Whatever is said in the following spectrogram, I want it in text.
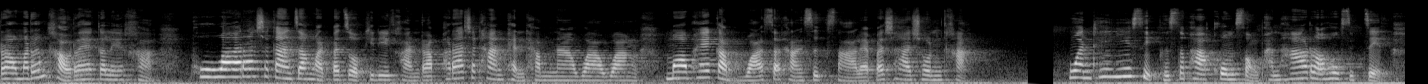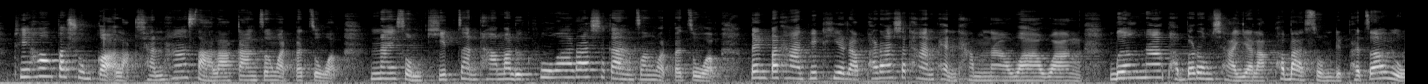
เรามาเริ่มข่าวแรกกันเลยค่ะผู้ว่าราชการจังหวัดประจวบคีรีขันธ์รับพระราชทานแผ่นทำนาวาวัง มอบให้กับวัดสถานศึกษาและประชาชนค่ะ วันที่ 20 พฤษภาคม 2567 ที่ห้องประชุมเกาะหลักชั้น 5 ศาลากลางจังหวัดประจวบ นายสมคิดจันทามลึกผู้ว่าราชการจังหวัดประจวบ เป็นประธานพิธีรับพระราชทานแผ่นธรรมนาวาวัง เบื้องหน้าพระบรมฉายาลักษณ์พระบาทสมเด็จพระเจ้าอยู่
